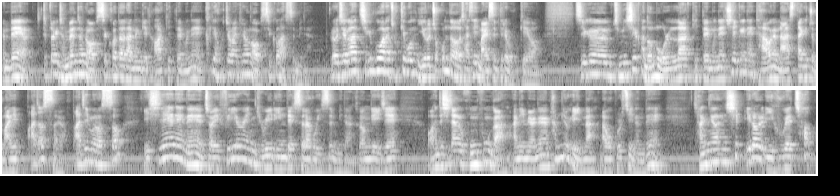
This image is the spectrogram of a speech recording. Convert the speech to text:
근데 직접적인 전면전은 없을 거다라는 게 나왔기 때문에 크게 걱정할 필요는 없을 것 같습니다. 그리고 제가 지금 구간을 좋게 보는 이유를 조금 더 자세히 말씀드려 볼게요. 지금 증시가 너무 올랐기 때문에 최근에 다우는 나스닥이 좀 많이 빠졌어요. 빠짐으로써 이 CNN에 저희 Fear and Greed Index라고 있습니다. 그런 게 이제 어, 현재 시장은 공포인가 아니면은 탐욕이 있나라고 볼 수 있는데 작년 11월 이후에 첫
